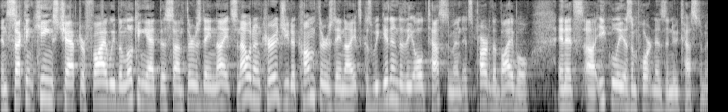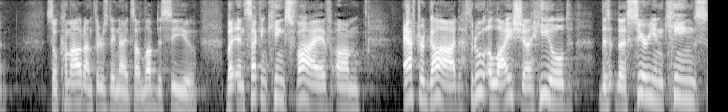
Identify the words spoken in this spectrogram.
In 2 Kings chapter 5, we've been looking at this on Thursday nights, and I would encourage you to come Thursday nights because we get into the Old Testament. It's part of the Bible, and it's uh, equally as important as the New Testament. So come out on Thursday nights. I'd love to see you. But in 2 Kings 5, um, after God, through Elisha, healed the, the Syrian king's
